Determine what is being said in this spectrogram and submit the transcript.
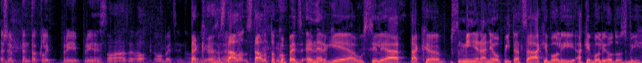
Takže tento klip pri, priniesol naozaj veľké obete. No. Tak e, stálo, stálo to kopec energie a úsilia, tak e, mi nedá neopýtať sa, aké boli, aké boli odozvy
